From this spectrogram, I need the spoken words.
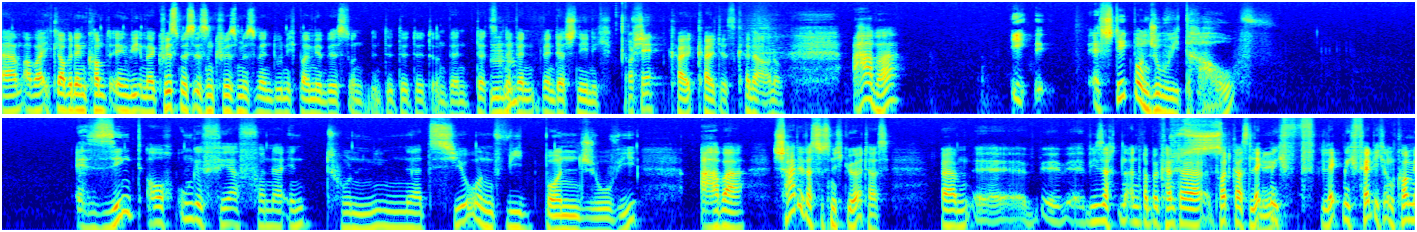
Ähm, aber ich glaube, dann kommt irgendwie immer Christmas isn't Christmas, wenn du nicht bei mir bist und, und, wenn, das, wenn, wenn der Schnee nicht Okay. kalt, kalt ist, keine Ahnung. Aber ich, es steht Bon Jovi drauf. Er singt auch ungefähr von der Intonation wie Bon Jovi. Aber schade, dass du es nicht gehört hast. Ähm, äh, wie sagt ein anderer bekannter Podcast, leck, Nee. mich, leck mich fettig und komm,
